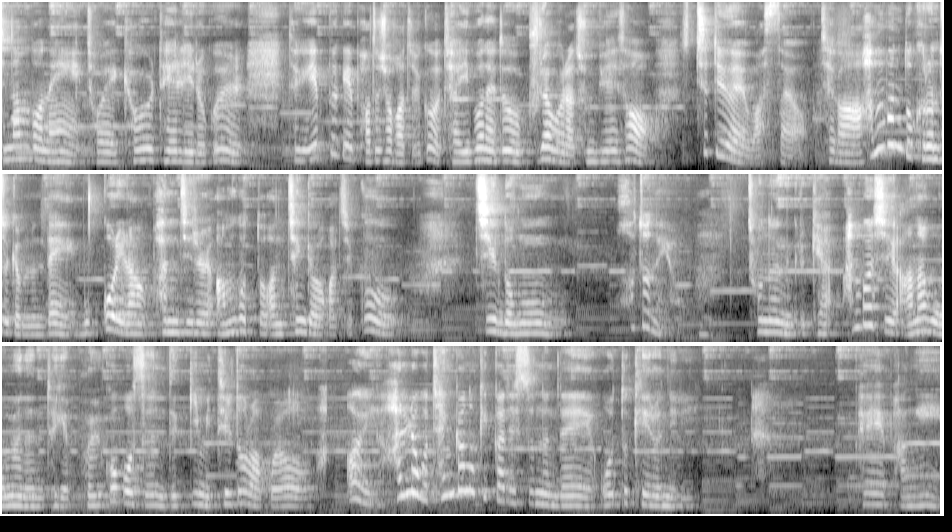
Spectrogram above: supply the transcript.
지난번에 저의 겨울 daily look을 되게 예쁘게 봐주셔가지고 제가 이번에도 부랴부랴 준비해서 스튜디오에 왔어요. 제가 한 번도 그런 적이 없는데 목걸이랑 반지를 아무것도 안 챙겨와가지고 지금 너무 허전해요. 음. 저는 이렇게 한 번씩 안 하고 오면은 되게 벌거벗은 느낌이 들더라고요. 어이, 하려고 챙겨놓기까지 했었는데 어떻게 이런 일이. 배 방에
